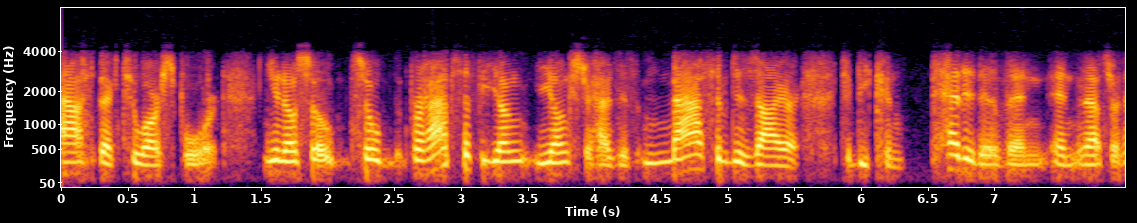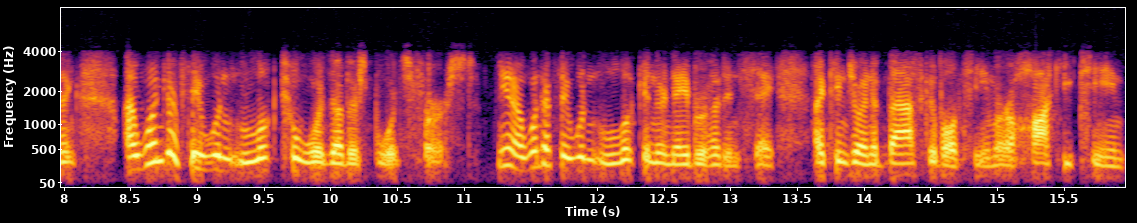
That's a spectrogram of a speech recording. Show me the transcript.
aspect to our sport. You know, so so perhaps if a young youngster has this massive desire to be competitive and and that sort of thing, I wonder if they wouldn't look towards other sports first. You know, I wonder if they wouldn't look in their neighborhood and say, I can join a basketball team or a hockey team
